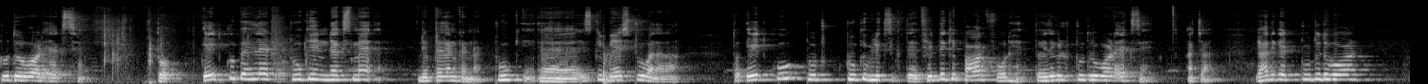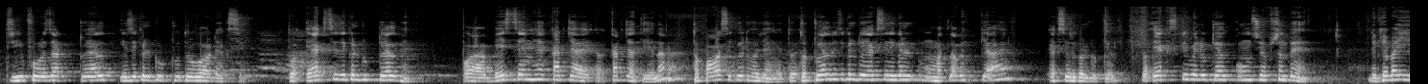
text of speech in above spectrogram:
two the word x है। तो एट को पहले टू के इंडेक्स में रिप्रेजेंट करना टू इसकी बेस टू बनाना। तो एट को टू टू की लिख सकते हैं। फिर देखिए पावर फोर है। तो is equal to two the power x है। अच्छा यहाँ देखिए two to the power three four जार twelve is equal to two the power x है। तो x is equal to twelve है। बेस सेम है, कट जाए, कट जाती है ना? तो पावर सिक्वेट हो जाएँगे। तो twelve is equal to x is equal मतलब क्या है? X is equal to twelve तो एक्स की वैल्यू ट्वेल्व कौन सी ऑप्शन पे है? देखिए भाई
